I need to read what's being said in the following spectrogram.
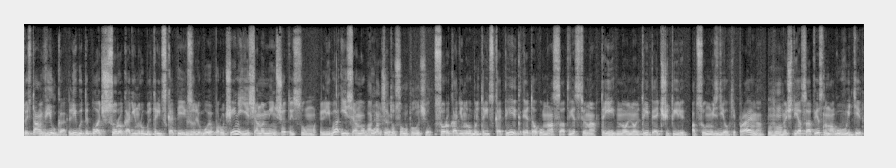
То есть, там вилка. Либо ты платишь 41 рубль 30 копеек за любое поручение, если оно меньше этой суммы, либо если оно А больше. как ты эту сумму получил? 41 рубль 30 копеек – это у нас, соответственно, 3,00354 от суммы сделки. Правильно? Значит, я, соответственно, могу выйти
